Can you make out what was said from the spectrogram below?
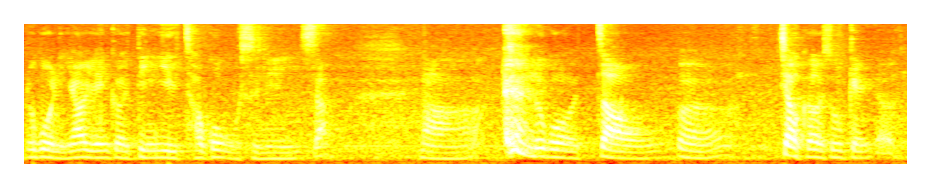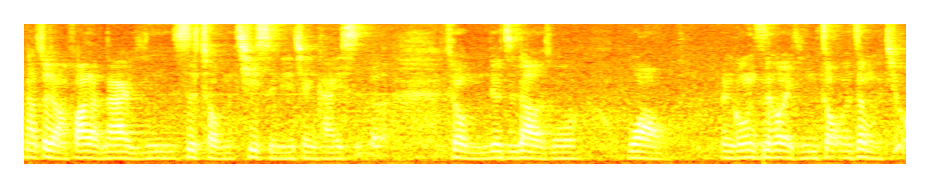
如果你要严格定义，超过五十年以上。那 如果照呃教科书给的，那最早发展大概已经是从七十年前开始了，所以我们就知道说，哇，人工智慧已经走了这么久。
